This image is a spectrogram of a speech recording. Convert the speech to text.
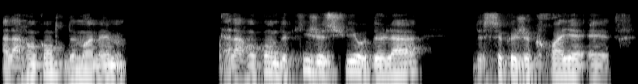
à la rencontre de moi-même, à la rencontre de qui je suis au-delà de ce que je croyais être,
